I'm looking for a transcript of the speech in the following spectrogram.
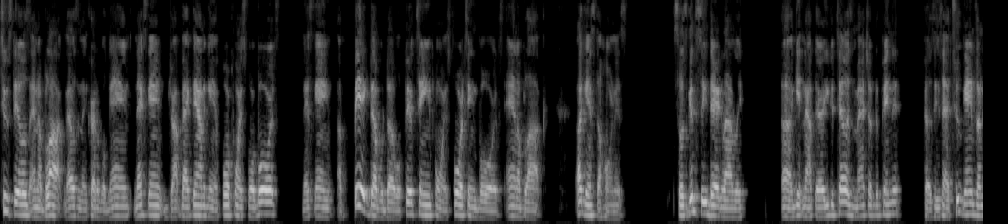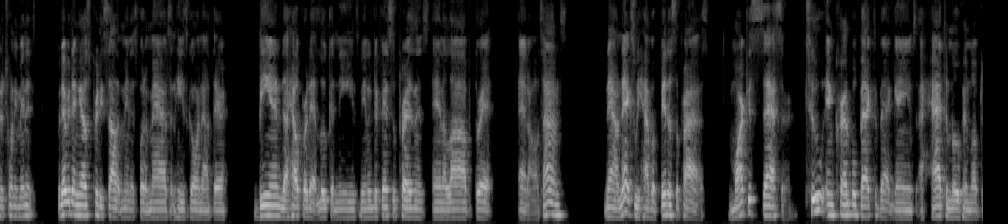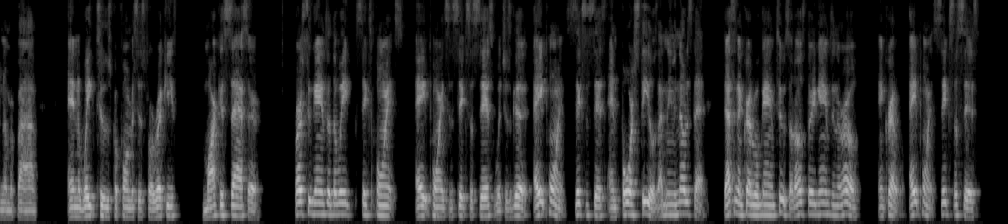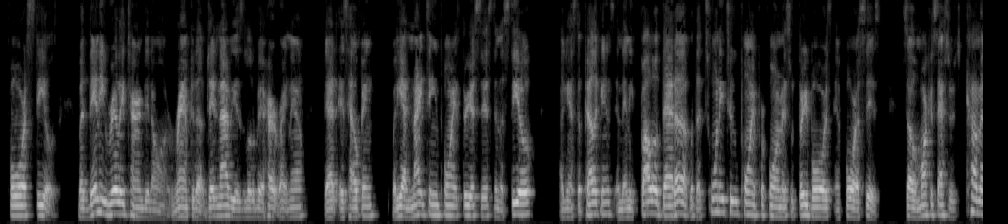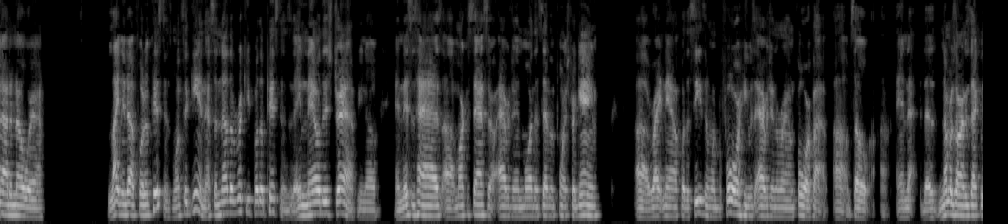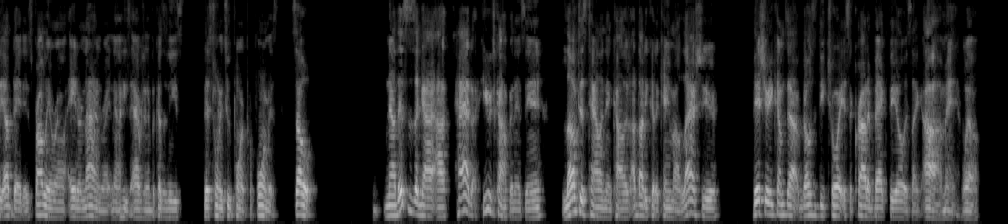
Two steals and a block. That was an incredible game. Next game, drop back down again, four points, four boards. Next game, a big double double, 15 points, 14 boards, and a block against the Hornets. So it's good to see Dereck Lively uh, getting out there. You could tell he's matchup dependent because he's had two games under 20 minutes. But everything else, pretty solid minutes for the Mavs, and he's going out there being the helper that Luka needs, being a defensive presence and a lob threat at all times. Now, next we have a bit of surprise. Marcus Sasser, two incredible back-to-back games. I had to move him up to number five. And the week two's performances for rookies. Marcus Sasser, first two games of the week, six points, eight points and six assists, which is good. Eight points, six assists, and four steals. I didn't even notice that. That's an incredible game too. So those three games in a row, incredible. Eight points, six assists, four steals. But then he really turned it on, ramped it up. Jaden Ivey is a little bit hurt right now. That is helping. But he had 19 points, three assists, and a steal against the Pelicans. And then he followed that up with a 22 point performance with three boards and four assists. So Marcus Sasser's coming out of nowhere, lighting it up for the Pistons. Once again, that's another rookie for the Pistons. They nailed this draft, you know. And this is, has uh, Marcus Sasser averaging more than seven points per game uh, right now for the season. When before he was averaging around four or five. Um, so uh, and the numbers aren't exactly updated. It's probably around eight or nine right now. He's averaging because of these this twenty two point performance. So now this is a guy I had a huge confidence in. Loved his talent in college. I thought he could have came out last year this year he comes out, goes to Detroit. It's a crowded backfield. It's like, ah, man, well,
